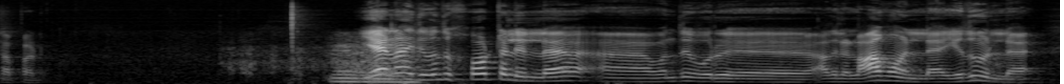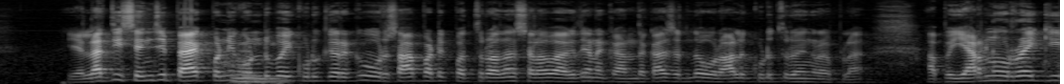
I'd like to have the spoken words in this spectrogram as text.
சாப்பாடு. ஏன்னா இது வந்து ஹோட்டல் இல்லை வந்து ஒரு அதில் லாபம் இல்லை எதுவும் இல்லை. எல்லாத்தையும் செஞ்சு பேக் பண்ணி கொண்டு போய் கொடுக்கறதுக்கு ஒரு சாப்பாட்டுக்கு பத்து ரூபா தான் செலவாகுது. எனக்கு அந்த காசு இருந்தால் ஒரு ஆளுக்கு கொடுத்துருவேங்கிறப்பல. அப்போ இரநூறுவாய்க்கு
